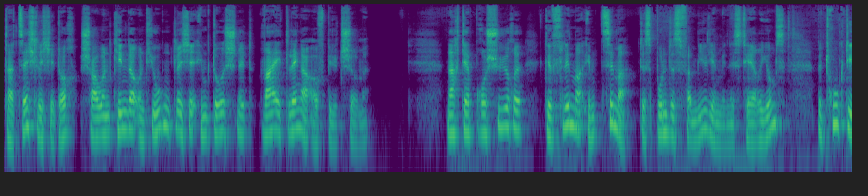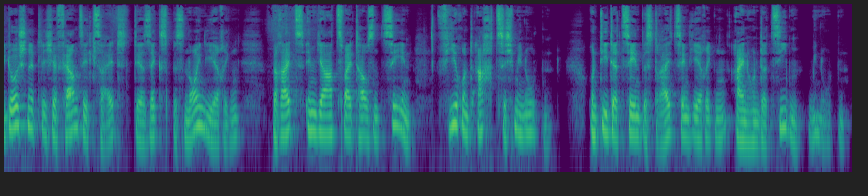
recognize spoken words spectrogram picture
Tatsächlich jedoch schauen Kinder und Jugendliche im Durchschnitt weit länger auf Bildschirme. Nach der Broschüre Geflimmer im Zimmer des Bundesfamilienministeriums betrug die durchschnittliche Fernsehzeit der sechs bis neunjährigen bereits im Jahr 2010 84 Minuten und die der zehn bis dreizehnjährigen 107 Minuten.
